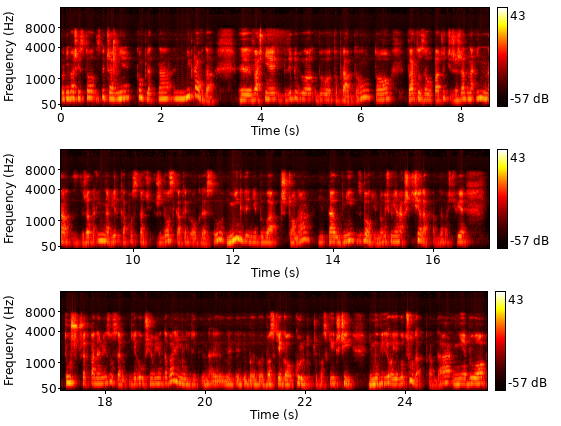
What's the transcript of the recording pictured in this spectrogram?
ponieważ jest to zwyczajnie kompletna nieprawda. Właśnie gdyby było, było to prawdą, to warto zauważyć, że żadna inna, żadna inna wielka postać żydowska tego okresu nigdy nie była czczona na równi z Bogiem. No weźmy Jana Chrzciciela, prawda? Właściwie tuż przed Panem Jezusem. Jego uczniowie nie oddawali mu nigdy e, boskiego kultu czy boskiej czci. Nie mówili o jego cudach, prawda? Nie było,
